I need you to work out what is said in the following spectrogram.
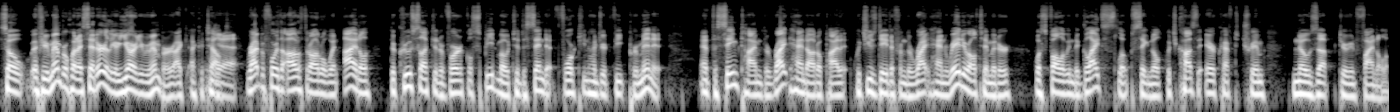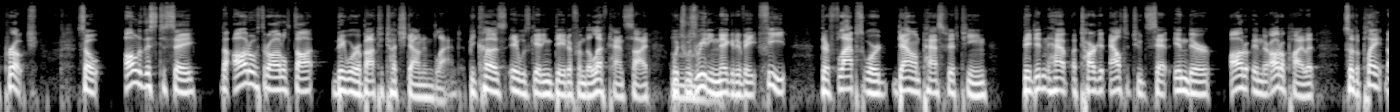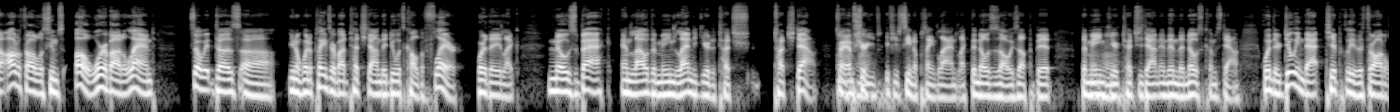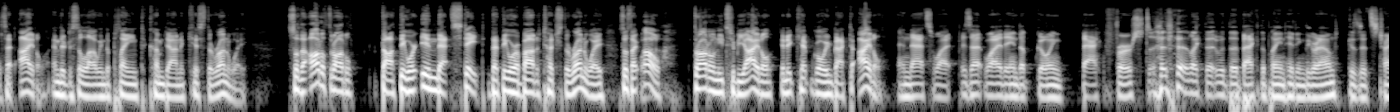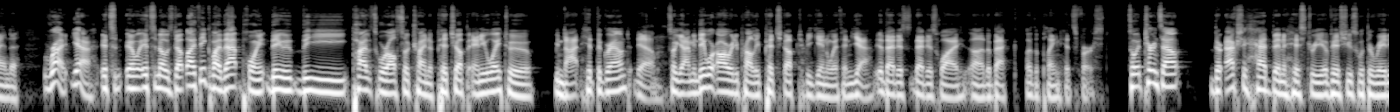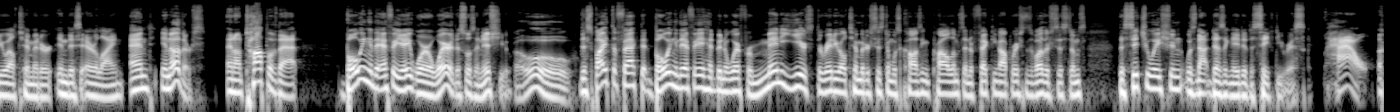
So, if you remember what I said earlier, you already remember, I, I could tell. Yeah. Right before the auto throttle went idle, the crew selected a vertical speed mode to descend at 1400 feet per minute. At the same time, the right hand autopilot, which used data from the right hand radar altimeter, was following the glide slope signal, which caused the aircraft to trim nose up during final approach. So, all of this to say, the auto throttle thought they were about to touch down and land because it was getting data from the left hand side, which was reading negative eight feet. Their flaps were down past 15. They didn't have a target altitude set in their auto in their autopilot. So the plane, the auto throttle assumes, oh, we're about to land. So it does. Uh, you know, when the planes are about to touch down, they do what's called a flare, where they like nose back and allow the main landing gear to touch touch down. Sorry, I'm sure you've, if you've seen a plane land, like the nose is always up a bit, the main gear mm-hmm. touches down, and then the nose comes down. When they're doing that, typically the throttle's at idle, and they're just allowing the plane to come down and kiss the runway. So the auto throttle thought they were in that state that they were about to touch the runway. So it's like, oh, throttle needs to be idle, and it kept going back to idle. and that's why is that why they end up going back first, like the with the back of the plane hitting the ground because it's trying to. Right. Yeah. It's it's nosed up. I think by that point, they the pilots were also trying to pitch up anyway to not hit the ground. Yeah. So yeah, I mean they were already probably pitched up to begin with, and yeah, that is that is why uh, the back of the plane hits first. So it turns out there actually had been a history of issues with the radio altimeter in this airline and in others. And on top of that, Boeing and the FAA were aware this was an issue. Oh. Despite the fact that Boeing and the FAA had been aware for many years that the radio altimeter system was causing problems and affecting operations of other systems, the situation was not designated a safety risk. How?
